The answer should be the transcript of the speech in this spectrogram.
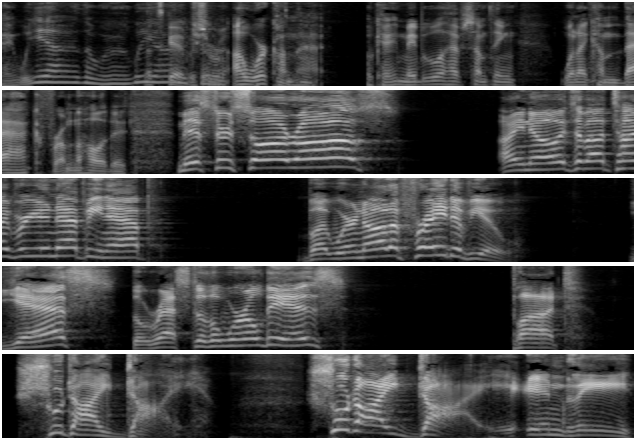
Okay, we are the world. We That's are good. the We should- I'll work on mm-hmm. that. Okay, maybe we'll have something when I come back from the holidays. Mr. Soros, I know it's about time for your nappy nap, but we're not afraid of you. Yes, the rest of the world is, but should I die? Should I die in the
